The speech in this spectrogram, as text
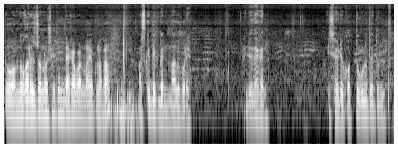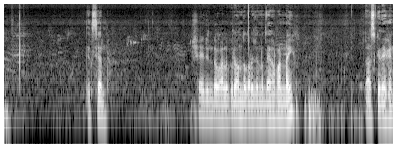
তো অন্ধকারের জন্য সেদিন দেখাবার নাই আপনারা। আজকে দেখবেন ভালো করে। যে দেখেন, এই সাইডে কতগুলো তেঁতুল। দেখছেন? সেই দিন তো ভালো করে অন্ধকারের জন্য দেখা পান নাই। আজকে দেখেন,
